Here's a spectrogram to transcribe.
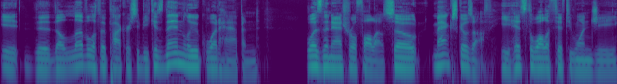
it the the level of hypocrisy because then Luke, what happened was the natural fallout. So Max goes off. He hits the wall of 51G.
